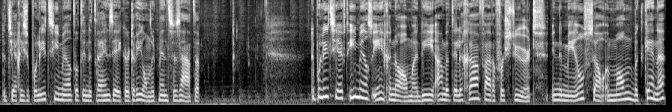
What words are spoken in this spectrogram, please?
De Tsjechische politie meldt dat in de trein zeker 300 mensen zaten. De politie heeft e-mails ingenomen die aan de Telegraaf waren verstuurd. In de mails zou een man bekennen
